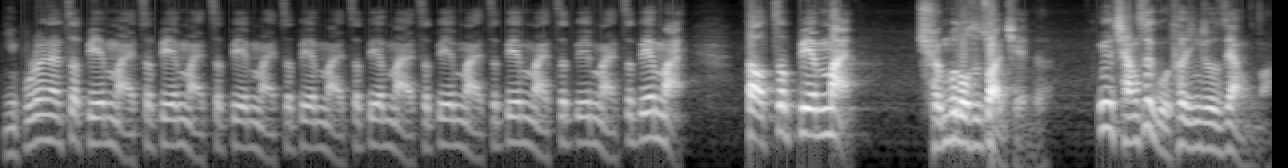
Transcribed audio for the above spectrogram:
你不论在这边买、这边买、这边买、这边买、这边买、这边买、这边买、这边买、这边买，到这边卖，全部都是赚钱的。因为强势股特性就是这样子嘛。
